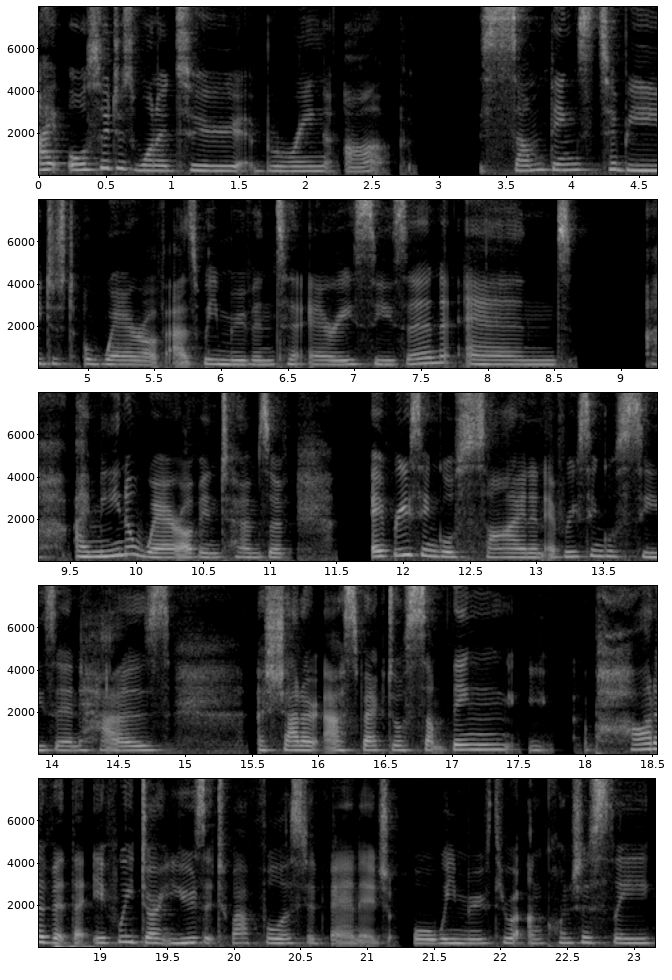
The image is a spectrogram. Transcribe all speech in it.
I also just wanted to bring up some things to be just aware of as we move into Aries season. And uh, I mean, aware of in terms of every single sign and every single season has a shadow aspect or something part of it that if we don't use it to our fullest advantage or we move through it unconsciously,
